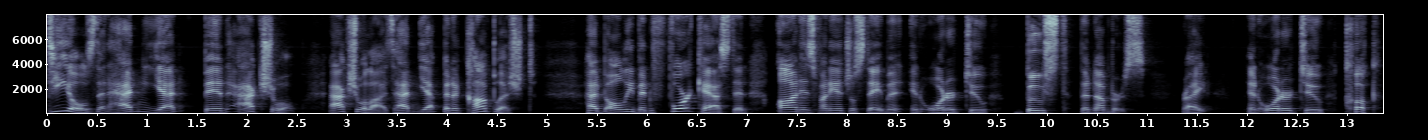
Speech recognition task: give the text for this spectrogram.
deals that hadn't yet been actual, actualized, hadn't yet been accomplished had only been forecasted on his financial statement in order to boost the numbers, right? In order to cook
